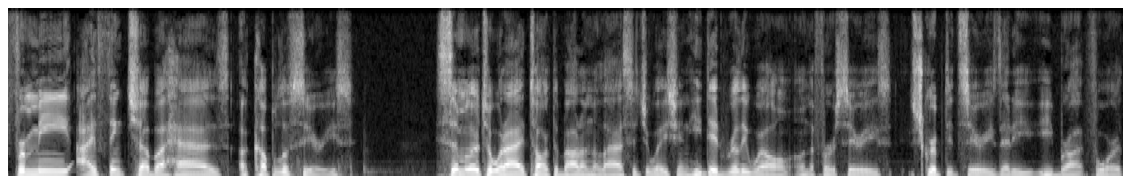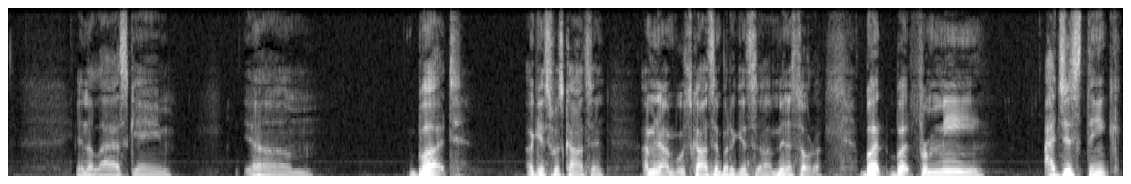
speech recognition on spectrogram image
for me, I think Chuba has a couple of series. Similar to what I talked about on the last situation, he did really well on the first series, scripted series that he, he brought forth in the last game. Um, but against Wisconsin, I mean not Wisconsin, but against uh, Minnesota. But but for me, I just think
